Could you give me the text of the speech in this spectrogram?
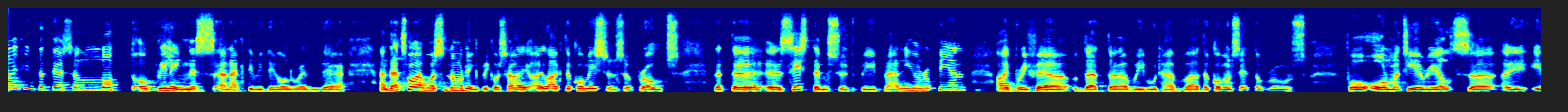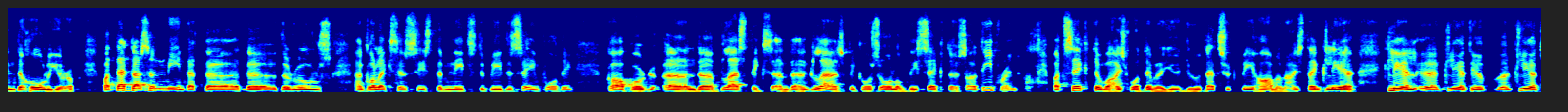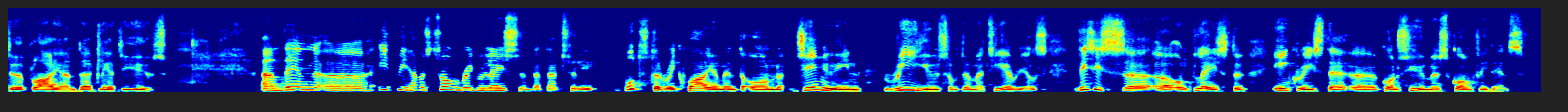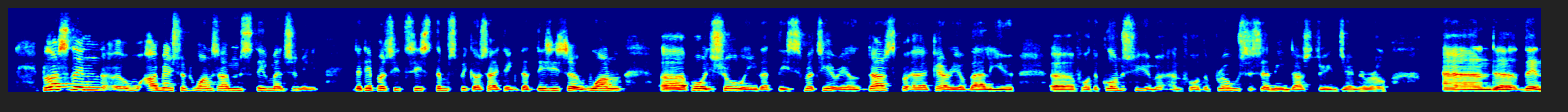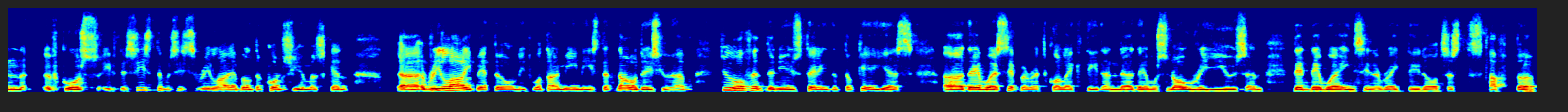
I think that there's a lot of willingness and activity already there. And that's why I was nodding, because I, I like the Commission's approach that the uh, system should be pan-European. I prefer that uh, we would have uh, the common set of rules for all materials uh, in the whole Europe. But that doesn't mean that the, the, the rules and collection system needs to be the same for the cardboard and uh, plastics and, and glass because all of these sectors are different. But sector-wise, whatever you do, that should be harmonized and clear, clear, uh, clear to uh, clear to apply and uh, clear to use. And then, uh, if we have a strong regulation that actually puts the requirement on genuine reuse of the materials, this is uh, uh, on place to increase the uh, consumers' confidence. Plus, then I mentioned once, I'm still mentioning the deposit systems because I think that this is one uh, point showing that this material does uh, carry a value uh, for the consumer and for the process and industry in general. And then, of course, if the systems is reliable, the consumers can uh, rely better on it. What I mean is that nowadays you have too often the news telling that, okay, yes, uh, they were separate collected and uh, there was no reuse and then they were incinerated or just stuffed uh,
